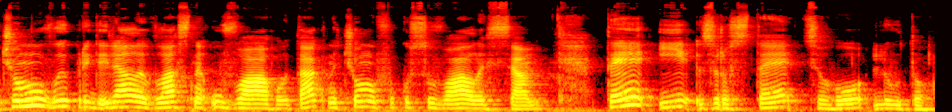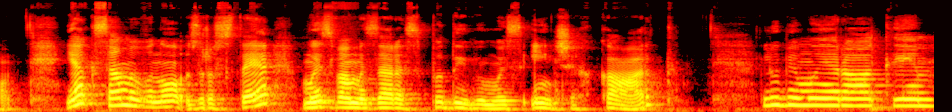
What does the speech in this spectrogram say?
Чому ви приділяли власне увагу, так на чому фокусувалися, те і зросте цього лютого. Як саме воно зросте, ми з вами зараз подивимось інших карт, любі мої раки.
